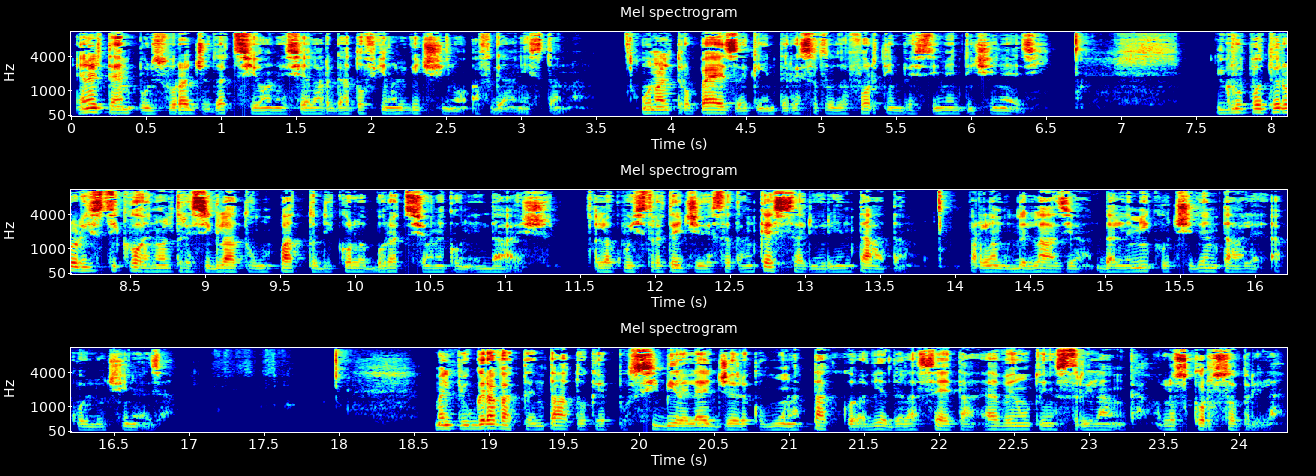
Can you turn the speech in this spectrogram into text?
E nel tempo il suo raggio d'azione si è allargato fino al vicino Afghanistan, un altro paese che è interessato da forti investimenti cinesi. Il gruppo terroristico ha inoltre siglato un patto di collaborazione con il Daesh, la cui strategia è stata anch'essa riorientata parlando dell'Asia, dal nemico occidentale a quello cinese. Ma il più grave attentato che è possibile leggere come un attacco alla via della seta è avvenuto in Sri Lanka lo scorso aprile.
